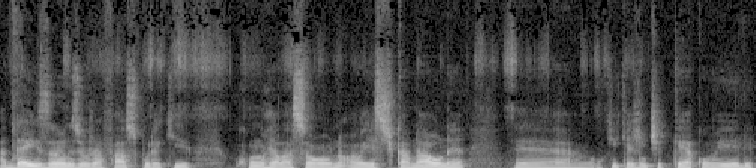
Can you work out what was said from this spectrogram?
há 10 anos eu já faço por aqui com relação a este canal, né? É, o que, que a gente quer com ele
